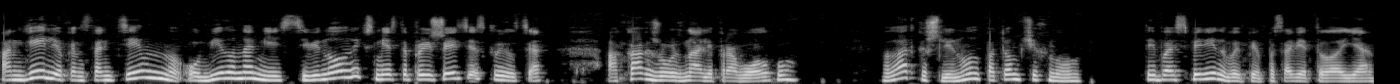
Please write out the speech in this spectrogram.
Ангелию Константиновну убила на месте. Виновник с места происшествия скрылся. А как же узнали про Волгу? Влад кашлянул, потом чихнул. «Ты бы аспирин выпил», — посоветовала я.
